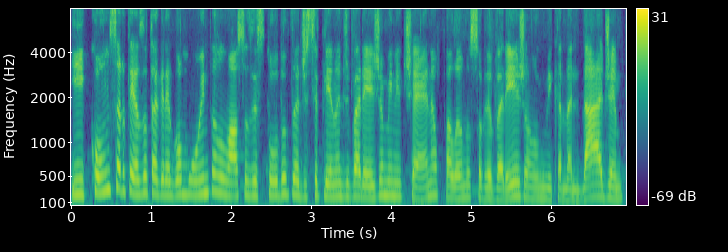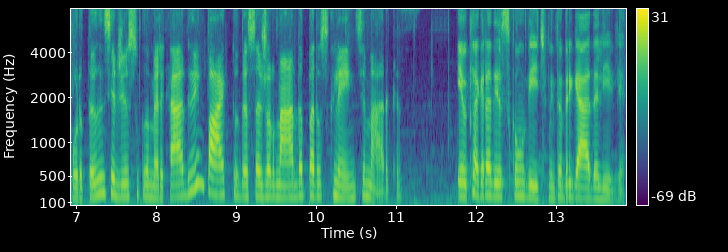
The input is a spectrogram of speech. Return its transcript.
E com certeza tu agregou muito nos nossos estudos da disciplina de varejo mini channel, falando sobre o varejo, a omnicanalidade, a importância disso para o mercado e o impacto dessa jornada para os clientes e marcas. Eu que agradeço o convite. Muito obrigada, Lívia.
